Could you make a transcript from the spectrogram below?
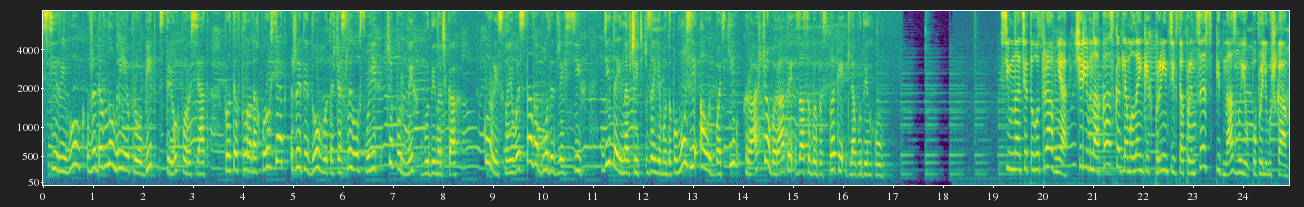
Сірий вовк вже давно мріє про обід з трьох поросят. Проте в планах поросят жити довго та щасливо в своїх чепурних будиночках. Корисною вистава буде для всіх. Дітей навчить взаємодопомозі, а от батьків краще обирати засоби безпеки для будинку. 17 травня чарівна казка для маленьких принців та принцес під назвою Попелюшка.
